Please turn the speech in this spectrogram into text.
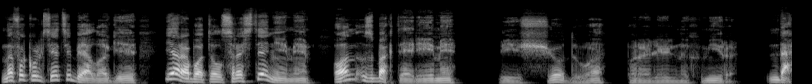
На факультете биологии. Я работал с растениями, он с бактериями. Еще два параллельных мира. «Да,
